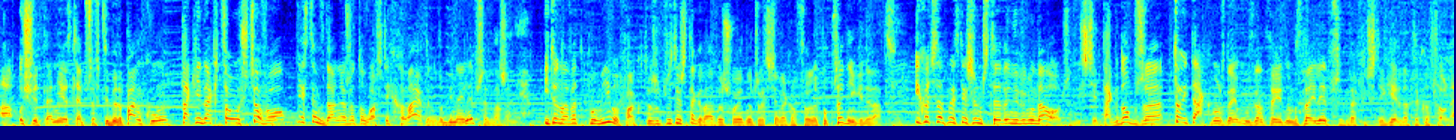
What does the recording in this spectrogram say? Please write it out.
a oświetlenie jest lepsze w Cyberpunku. Tak jednak całościowo jestem zdania, że to właśnie Horizon robi najlepsze wrażenie. I to nawet pomimo faktu, że przecież ta gra wyszła jednocześnie na konsolę poprzedniej generacji. I choć na PlayStation 4 nie wyglądała oczywiście tak dobrze, to i tak można ją uznać za jedną z najlepszych graficznie gier na tę konsolę.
